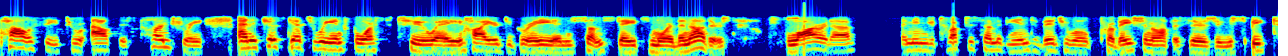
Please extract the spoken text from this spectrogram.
policy throughout this country. And it just gets reinforced to a higher degree in some states more than others. Florida, I mean, you talk to some of the individual probation officers or you speak to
